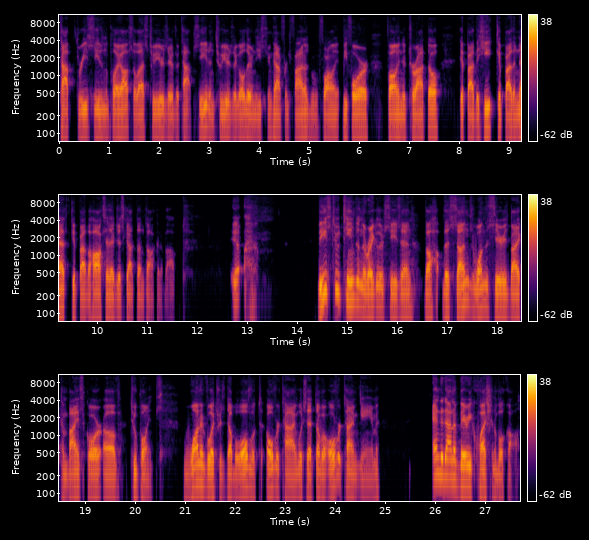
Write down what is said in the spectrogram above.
top three seed in the playoffs. The last two years, they're the top seed, and two years ago, they're in the Eastern Conference Finals before falling, to Toronto. Get by the Heat, get by the Nets, get by the Hawks that I just got done talking about. You these two teams in the regular season, the the Suns won the series by a combined score of two points. One of which was double over, overtime, which that double overtime game ended on a very questionable call.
